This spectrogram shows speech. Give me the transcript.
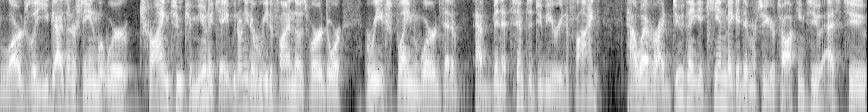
largely you guys understand what we're trying to communicate. We don't need to redefine those words or re-explain words that have, have been attempted to be redefined. However, I do think it can make a difference who you're talking to as to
